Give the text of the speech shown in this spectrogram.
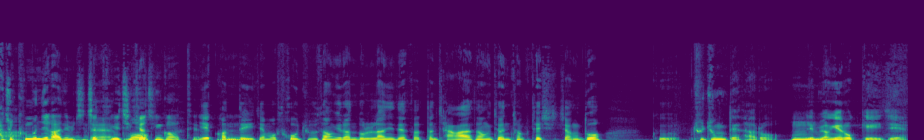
아주 큰 문제가 아니면 진짜 네, 그게 지켜진 것 같아요. 예컨대 음. 이제 뭐 소주성 이런 논란이 됐었던 장하성 전 정책실장도 그 주중 대사로 음. 이제 명예롭게 이제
